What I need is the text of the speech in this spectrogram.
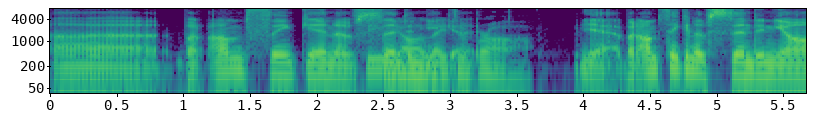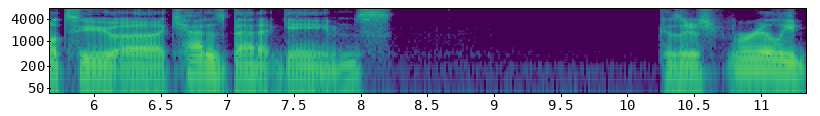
Uh, but I'm thinking of See sending y'all later, guys. Yeah, but I'm thinking of sending y'all to uh, Cat is bad at games. Because there's really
